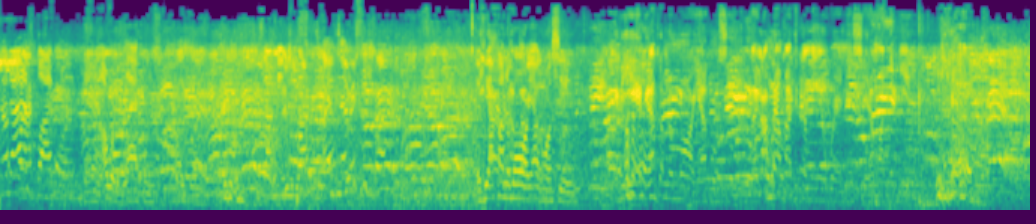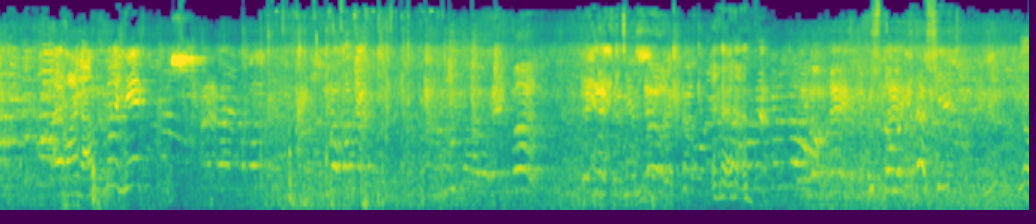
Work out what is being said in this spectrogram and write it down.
Now that is black one. Damn, I wear black ones. I like that. Does that mean black I've never seen black. if y'all come tomorrow, y'all gonna see. Yeah, if y'all come tomorrow, see. Like I'm not about to come in here wearing this shit. I'm about to get. Go? Come on, Nick. You still that shit? Yo,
